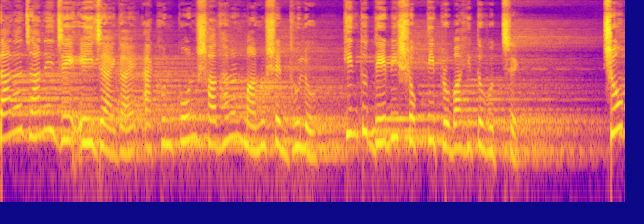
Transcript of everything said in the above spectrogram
তারা জানে যে এই জায়গায় এখন কোন সাধারণ মানুষের ধুলো, কিন্তু দেবী শক্তি প্রবাহিত হচ্ছে। চোখ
